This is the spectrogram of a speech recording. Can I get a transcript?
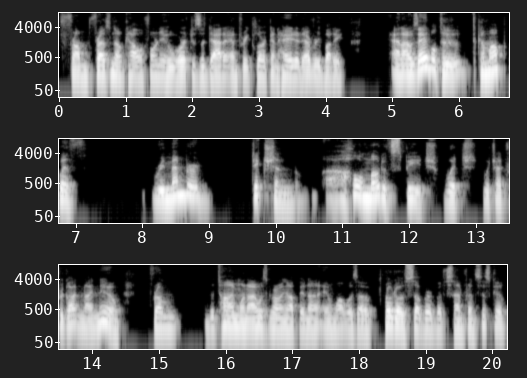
from Fresno, California, who worked as a data entry clerk and hated everybody. And I was able to, to come up with remembered diction, a whole mode of speech, which which I'd forgotten I knew from the time when I was growing up in a in what was a proto suburb of San Francisco,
